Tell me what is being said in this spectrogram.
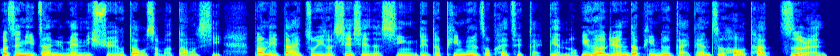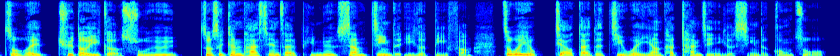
或是你在里面你学到什么东西。当你带出一个谢。些的心，你的频率就开始改变了。一个人的频率改变之后，他自然就会去到一个属于就是跟他现在频率相近的一个地方，就会有较大的机会，让他看见一个新的工作。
